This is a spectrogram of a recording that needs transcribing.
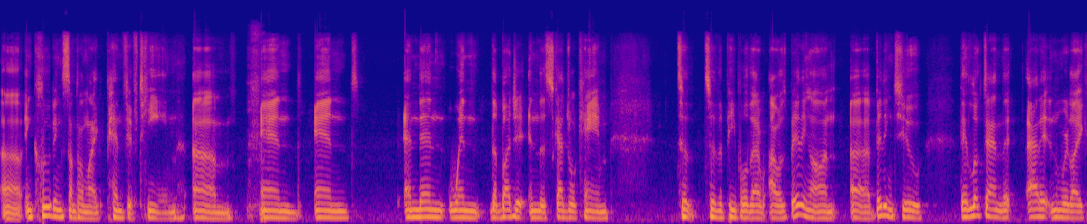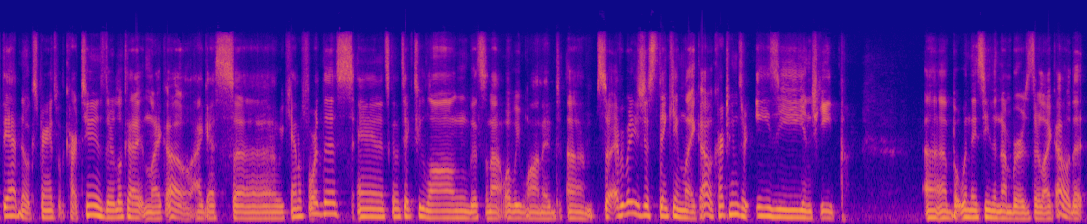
uh, including something like Pen 15. Um, and and and then when the budget and the schedule came to to the people that I was bidding on, uh, bidding to, they looked at it, at it and were like, they had no experience with cartoons. They're looking at it and like, oh, I guess uh, we can't afford this, and it's going to take too long. This is not what we wanted. Um, so everybody's just thinking like, oh, cartoons are easy and cheap. Uh, but when they see the numbers, they're like, oh, that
